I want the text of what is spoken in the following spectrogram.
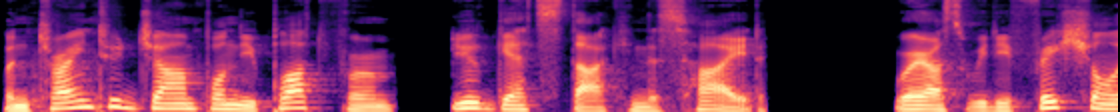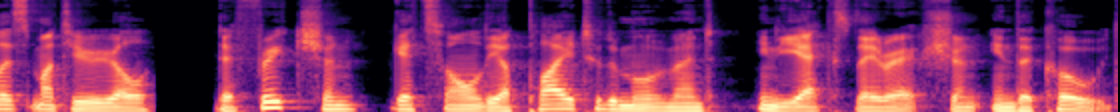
when trying to jump on the platform, you'll get stuck in the side. Whereas with the frictionless material, the friction gets only applied to the movement in the x direction in the code.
